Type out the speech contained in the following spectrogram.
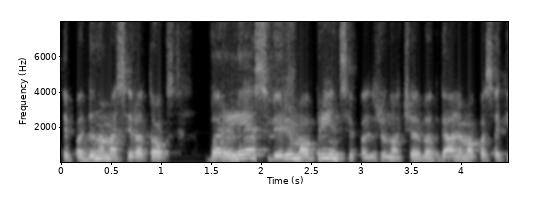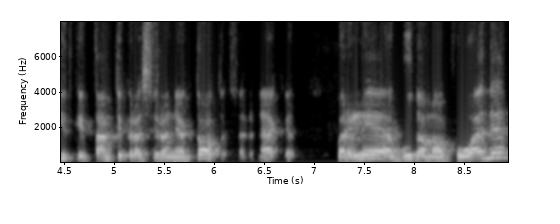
taip vadinamas yra toks varlės virimo principas. Žinot, čia galima pasakyti kaip tam tikras yra anegdotas, ar ne, kad varlė būdama puodė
